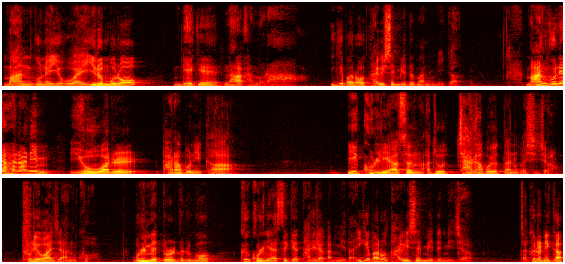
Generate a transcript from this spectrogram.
만군의 여호와의 이름으로 내게 나아가노라. 이게 바로 다윗의 믿음 아닙니까? 만군의 하나님 여호와를 바라보니까 이 골리앗은 아주 작아 보였다는 것이죠. 두려워하지 않고 물맷돌을 들고 그 골리앗에게 달려갑니다. 이게 바로 다윗의 믿음이죠. 자, 그러니까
